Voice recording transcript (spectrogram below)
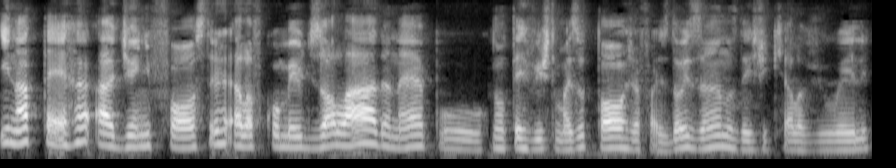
E na Terra, a Jane Foster, ela ficou meio desolada, né? Por não ter visto mais o Thor, já faz dois anos desde que ela viu ele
